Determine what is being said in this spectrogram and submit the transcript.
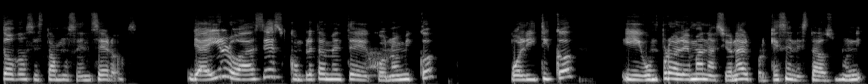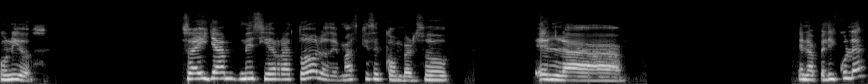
todos estamos en ceros. Y ahí lo haces completamente económico, político y un problema nacional, porque es en Estados Uni- Unidos. O ahí ya me cierra todo lo demás que se conversó en la en la película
